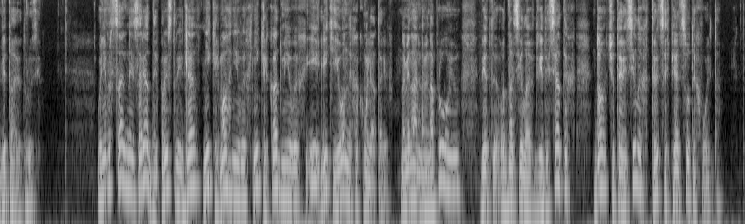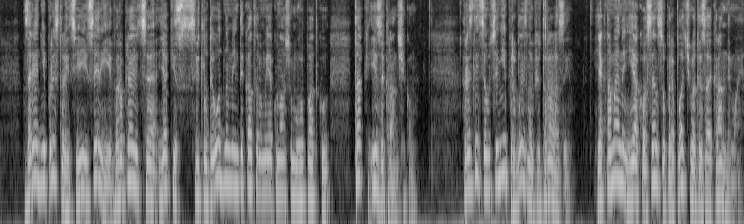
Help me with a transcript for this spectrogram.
Вітаю, друзі! Універсальний зарядний пристрій для нікель-магнієвих, нікель-кадмієвих і літій-іонних акумуляторів номінальною напругою від 1,2 до 4,35 вольта. Зарядні пристрої цієї серії виробляються як із світлодіодними індикаторами, як у нашому випадку, так і з екранчиком. Різниця у ціні приблизно в півтора рази. Як на мене, ніякого сенсу переплачувати за екран немає.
